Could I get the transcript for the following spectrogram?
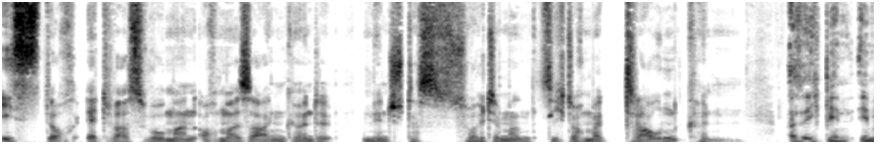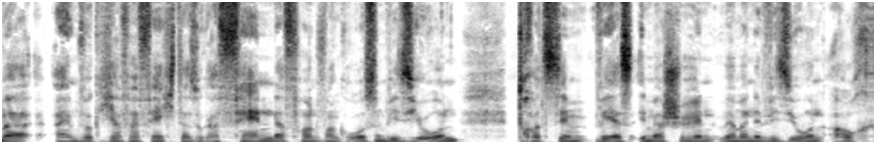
ist doch etwas, wo man auch mal sagen könnte, Mensch, das sollte man sich doch mal trauen können. Also ich bin immer ein wirklicher Verfechter, sogar Fan davon, von großen Visionen. Trotzdem wäre es immer schön, wenn man eine Vision auch,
